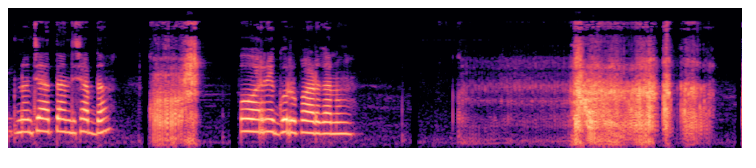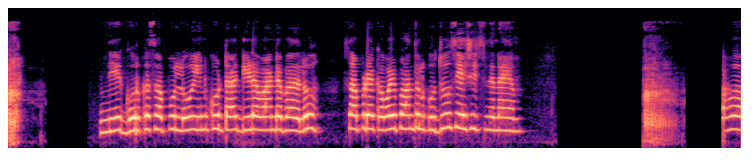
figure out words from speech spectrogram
ఇటు నుంచి వస్తుంది శబ్దం ఓరి గుర్రు పాడుగాను నీ గురక సప్పులు ఇనుకుంటా గిడ వండే బదులు సప్పుడెక్క వైపు అంతలకు జ్యూస్ వేసి ఇచ్చింది నయం అవ్వో.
